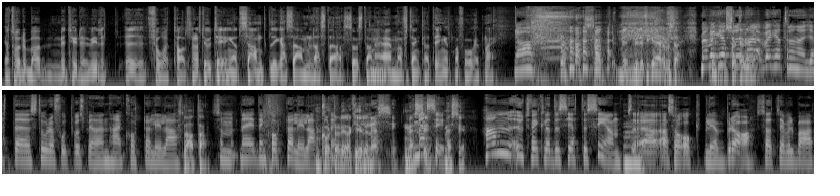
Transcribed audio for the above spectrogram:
Jag trodde det bara betydde väldigt eh, fåtal. Så när det stod i tidningen att samtliga samlas där så stannade jag hemma för tänkte att det är ingen som har frågat mig. Ja. Så men, men det fick jag reda på sig. Men vad heter, den här, vad heter den här jättestora fotbollsspelaren, den här korta lilla... Zlatan. Som, nej, den korta lilla. Den korta lilla killen. Messi. Messi. Messi. Messi. Han utvecklades jättesent Mm. eh, alltså, och blev bra. Så att jag vill bara,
